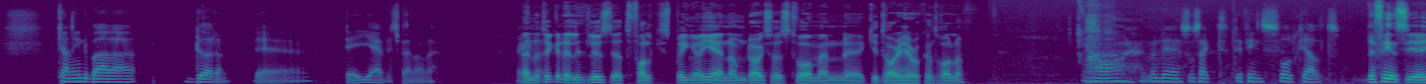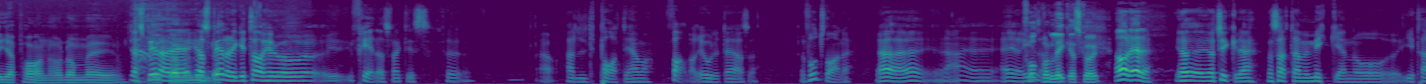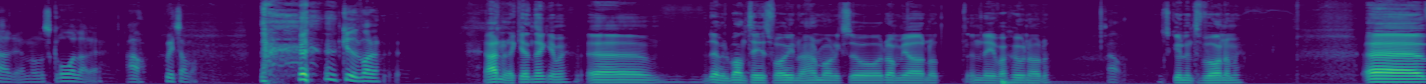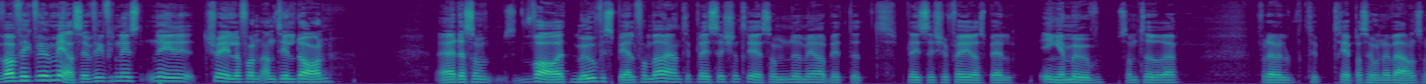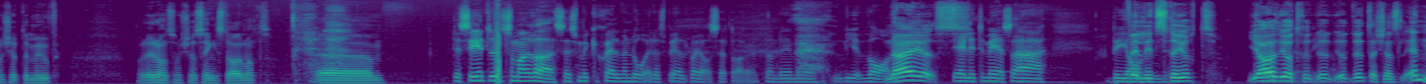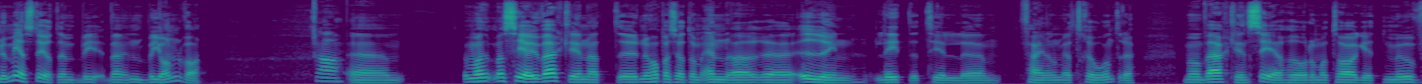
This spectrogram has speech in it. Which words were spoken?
kan innebära döden. Det, det är jävligt spännande. Jag Ändå tycker jag det är lite lustigt att folk springer igenom Dark Souls 2 med en uh, Guitar Hero-kontroller. Ja, men det är som sagt, det finns folk till allt. Det finns ju i Japan och de är ju Jag spelade, jag spelade Guitar Hero i fredags faktiskt. För, ja, hade lite party hemma. Fan vad roligt det är alltså. Fortfarande. Ja, ja, ja, jag. Fortfarande lika skoj. Ja det är det. Jag, jag tycker det. Jag satt där med micken och gitarren och skrålade. Ja, skitsamma. Kul var det. Ja, nej, det kan jag tänka mig. Eh, det är väl bara en tidsfråga innan Harmonix och de gör något, en ny version av det. Ja. Skulle inte förvåna mig. Eh, vad fick vi mer? Så vi fick ny, ny trailer från Until Dawn. Eh, det som var ett Move-spel från början till Playstation 3 som numera har blivit ett Playstation 4-spel. Ingen Move, som tur är. För det är väl typ tre personer i världen som har köpt en Move. Och det är de som kör Singstar eller något. Ehm, Det ser inte ut som man rör sig så mycket själv ändå i det spelet vad jag har sett av det. Utan det är mer val. nej, jag, Det är lite mer så här beyond. väldigt styrt. Ja, Beyond, jag tror, liksom. jag- detta känns ännu mer styrt än än Beyond var. Ja, Ehm, man, man ser ju verkligen att, eh, nu hoppas jag att de ändrar uh, UIn lite till ehm, Final, men jag tror inte det. Men man verkligen ser hur de har tagit Move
